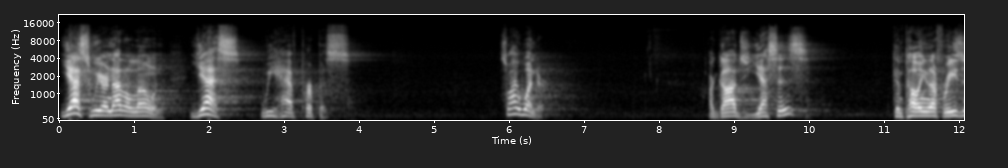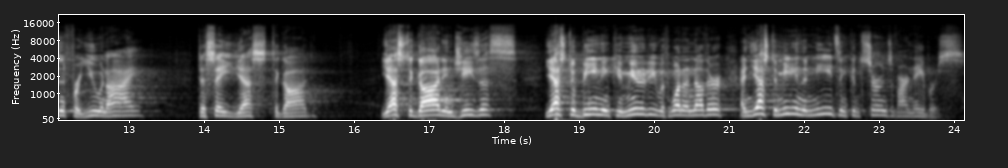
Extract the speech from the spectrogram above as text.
Yes, we are not alone. Yes, we have purpose. So I wonder are God's yeses compelling enough reason for you and I to say yes to God? Yes to God in Jesus yes to being in community with one another, and yes to meeting the needs and concerns of our neighbors.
